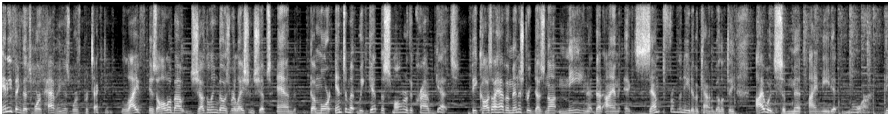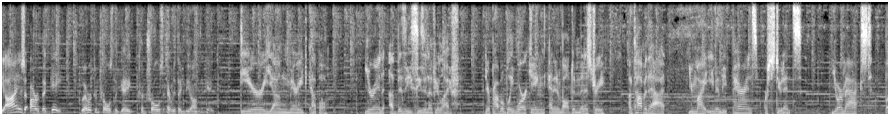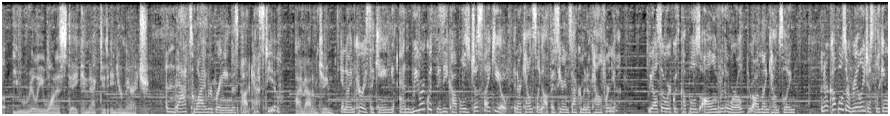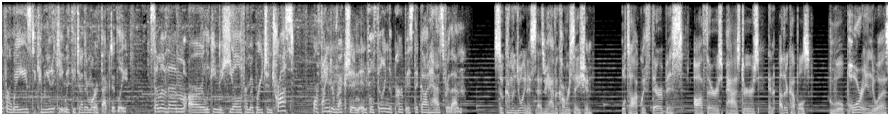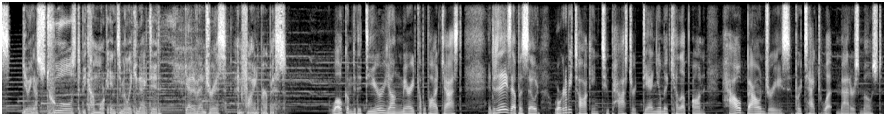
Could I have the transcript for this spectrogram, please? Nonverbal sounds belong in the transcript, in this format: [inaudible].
Anything that's worth having is worth protecting. Life is all about juggling those relationships, and the more intimate we get, the smaller the crowd gets. Because I have a ministry does not mean that I am exempt from the need of accountability. I would submit I need it more. The eyes are the gate. Whoever controls the gate controls everything beyond the gate. Dear young married couple, you're in a busy season of your life. You're probably working and involved in ministry. On top of that, you might even be parents or students. You're maxed, but you really want to stay connected in your marriage. And that's why we're bringing this podcast to you. I'm Adam King. And I'm Carissa King, and we work with busy couples just like you in our counseling office here in Sacramento, California. We also work with couples all over the world through online counseling, and our couples are really just looking for ways to communicate with each other more effectively. Some of them are looking to heal from a breach in trust or find direction in fulfilling the purpose that God has for them. So come and join us as we have a conversation. We'll talk with therapists, authors, pastors, and other couples who will pour into us, giving us tools to become more intimately connected, get adventurous, and find purpose. Welcome to the Dear Young Married Couple podcast. In today's episode, we're going to be talking to Pastor Daniel McKillop on how boundaries protect what matters most.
